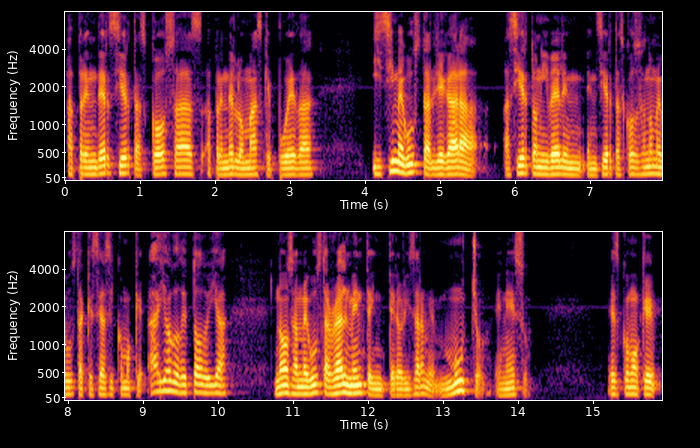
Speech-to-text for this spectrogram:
aprender ciertas cosas, aprender lo más que pueda. Y sí me gusta llegar a, a cierto nivel en, en ciertas cosas. O sea, no me gusta que sea así como que, ah, yo hago de todo y ya. No, o sea, me gusta realmente interiorizarme mucho en eso. Es como que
